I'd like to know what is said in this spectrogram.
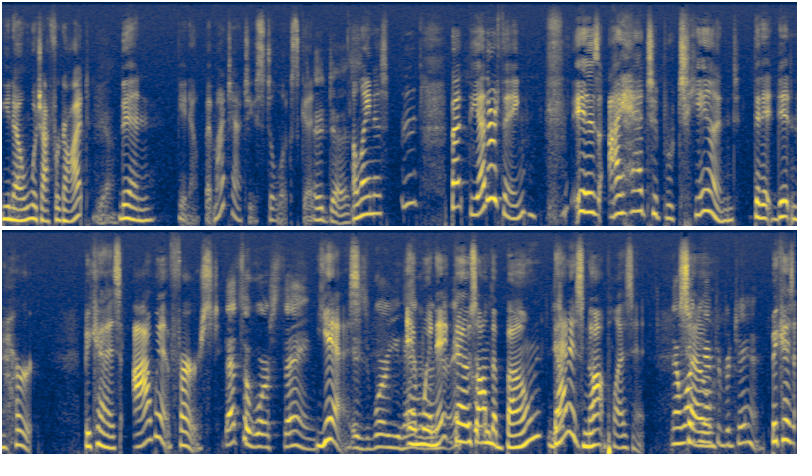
you know, which I forgot, Yeah. then, you know, but my tattoo still looks good. It does. Elena's. Mm. But the other thing is, I had to pretend that it didn't hurt because I went first. That's the worst thing. Yes. Is where you have and it when it goes on the bone, that is not pleasant. Now why do So- you have to pretend? Because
